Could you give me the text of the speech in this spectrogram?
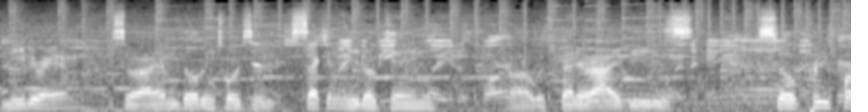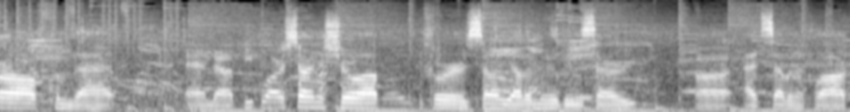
Nidoran. So I am building towards a second Nidoking uh, with better IVs. Still pretty far off from that. And uh, people are starting to show up for some of the other movies that are uh, at 7 o'clock.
